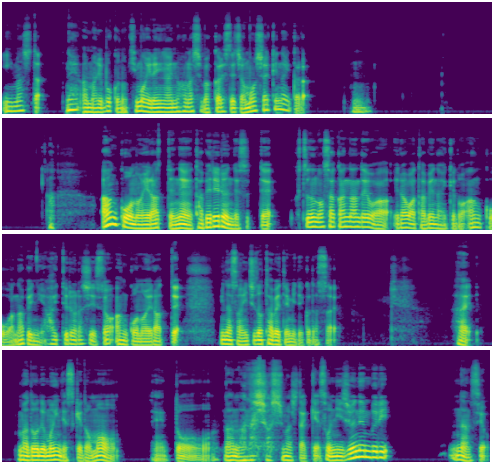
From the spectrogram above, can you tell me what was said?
言いました。ね、あまり僕のキモい恋愛の話ばっかりしてちゃ申し訳ないから。うん。あ、あんこうのエラってね、食べれるんですって。普通の魚ではエラは食べないけど、あんこうは鍋に入ってるらしいですよ。あんこうのエラって。皆さん一度食べてみてください。はい。まあどうでもいいんですけども、えっ、ー、と、何の話をしましたっけ？そう、20年ぶりなんですよ。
